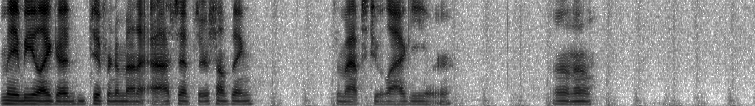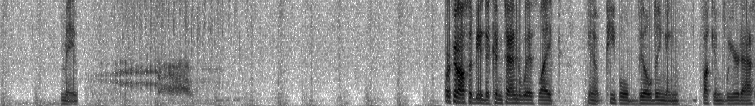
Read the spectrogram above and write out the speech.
Maybe like a different amount of assets or something. The map's too laggy or I don't know. Maybe. Or it could also be to contend with like, you know, people building in fucking weird ass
